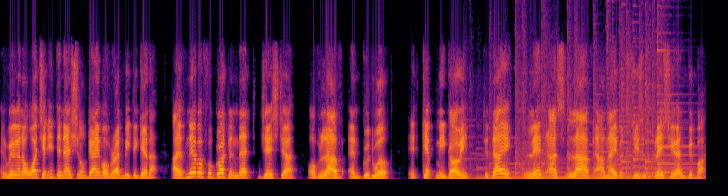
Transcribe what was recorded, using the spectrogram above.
And we're going to watch an international game of rugby together. I have never forgotten that gesture of love and goodwill. It kept me going. Today, let us love our neighbors. Jesus bless you and goodbye.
